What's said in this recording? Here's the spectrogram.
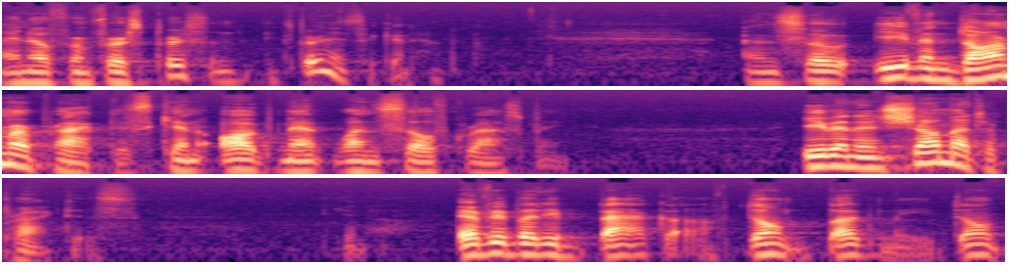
I know from first person experience it can happen. And so even Dharma practice can augment one's self grasping. Even in shamatha practice, you know, everybody back off. Don't bug me. Don't,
